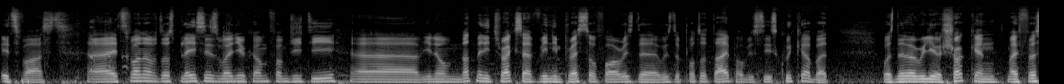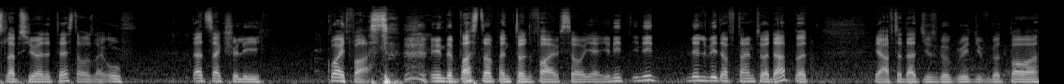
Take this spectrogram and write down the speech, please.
It's fast. Uh, it's one of those places when you come from GT. Uh, you know, not many trucks have been impressed so far with the with the prototype. Obviously, it's quicker, but was never really a shock. And my first laps here at the test, I was like, "Oof, that's actually quite fast in the bus stop and turn five." So yeah, you need you need a little bit of time to adapt, but yeah, after that you just go grid. You've got power,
